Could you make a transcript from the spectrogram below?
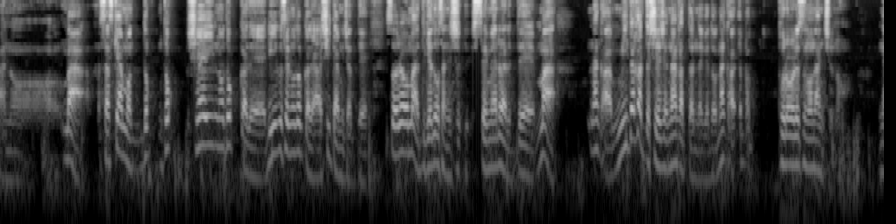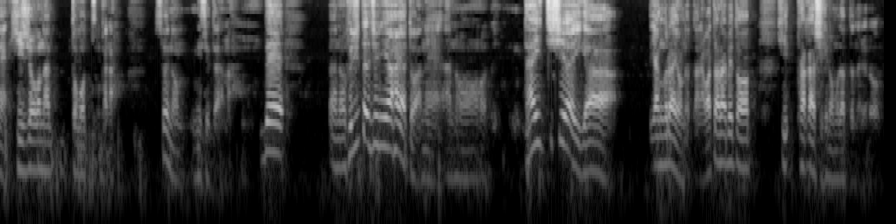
あのー、まあ、サスケはもう、ど、ど、試合のどっかで、リーグ戦のどっかで足痛めちゃって、それをまあ、ゲドウさんに攻められて、まあ、なんか、見たかった試合じゃなかったんだけど、なんか、やっぱ、プロレスのなんちゅうの、ね、非常なとこっつうかな。そういうのを見せたよな。で、あの、藤田ジュニア隼人はね、あのー、第一試合が、ヤングライオンだったな。渡辺と高橋宏夢だったんだけど、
